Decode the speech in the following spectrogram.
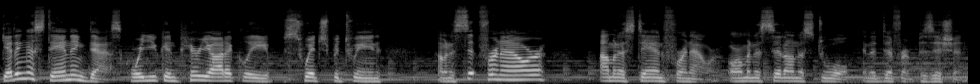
getting a standing desk where you can periodically switch between I'm going to sit for an hour, I'm going to stand for an hour, or I'm going to sit on a stool in a different position.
